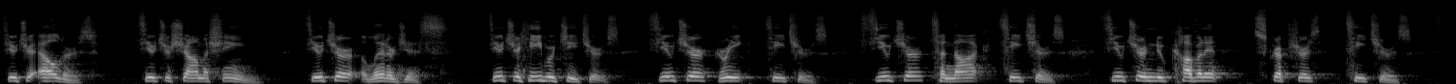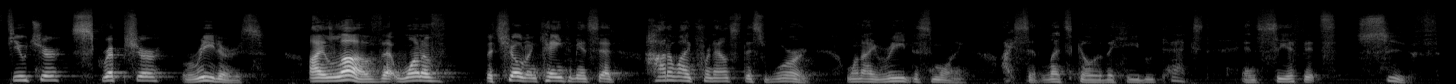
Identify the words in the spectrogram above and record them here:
future elders, future shamashim, future liturgists, future Hebrew teachers, future Greek teachers, future Tanakh teachers, future New Covenant scriptures teachers, future scripture readers. I love that one of the children came to me and said, How do I pronounce this word when I read this morning? I said, Let's go to the Hebrew text and see if it's sooth.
